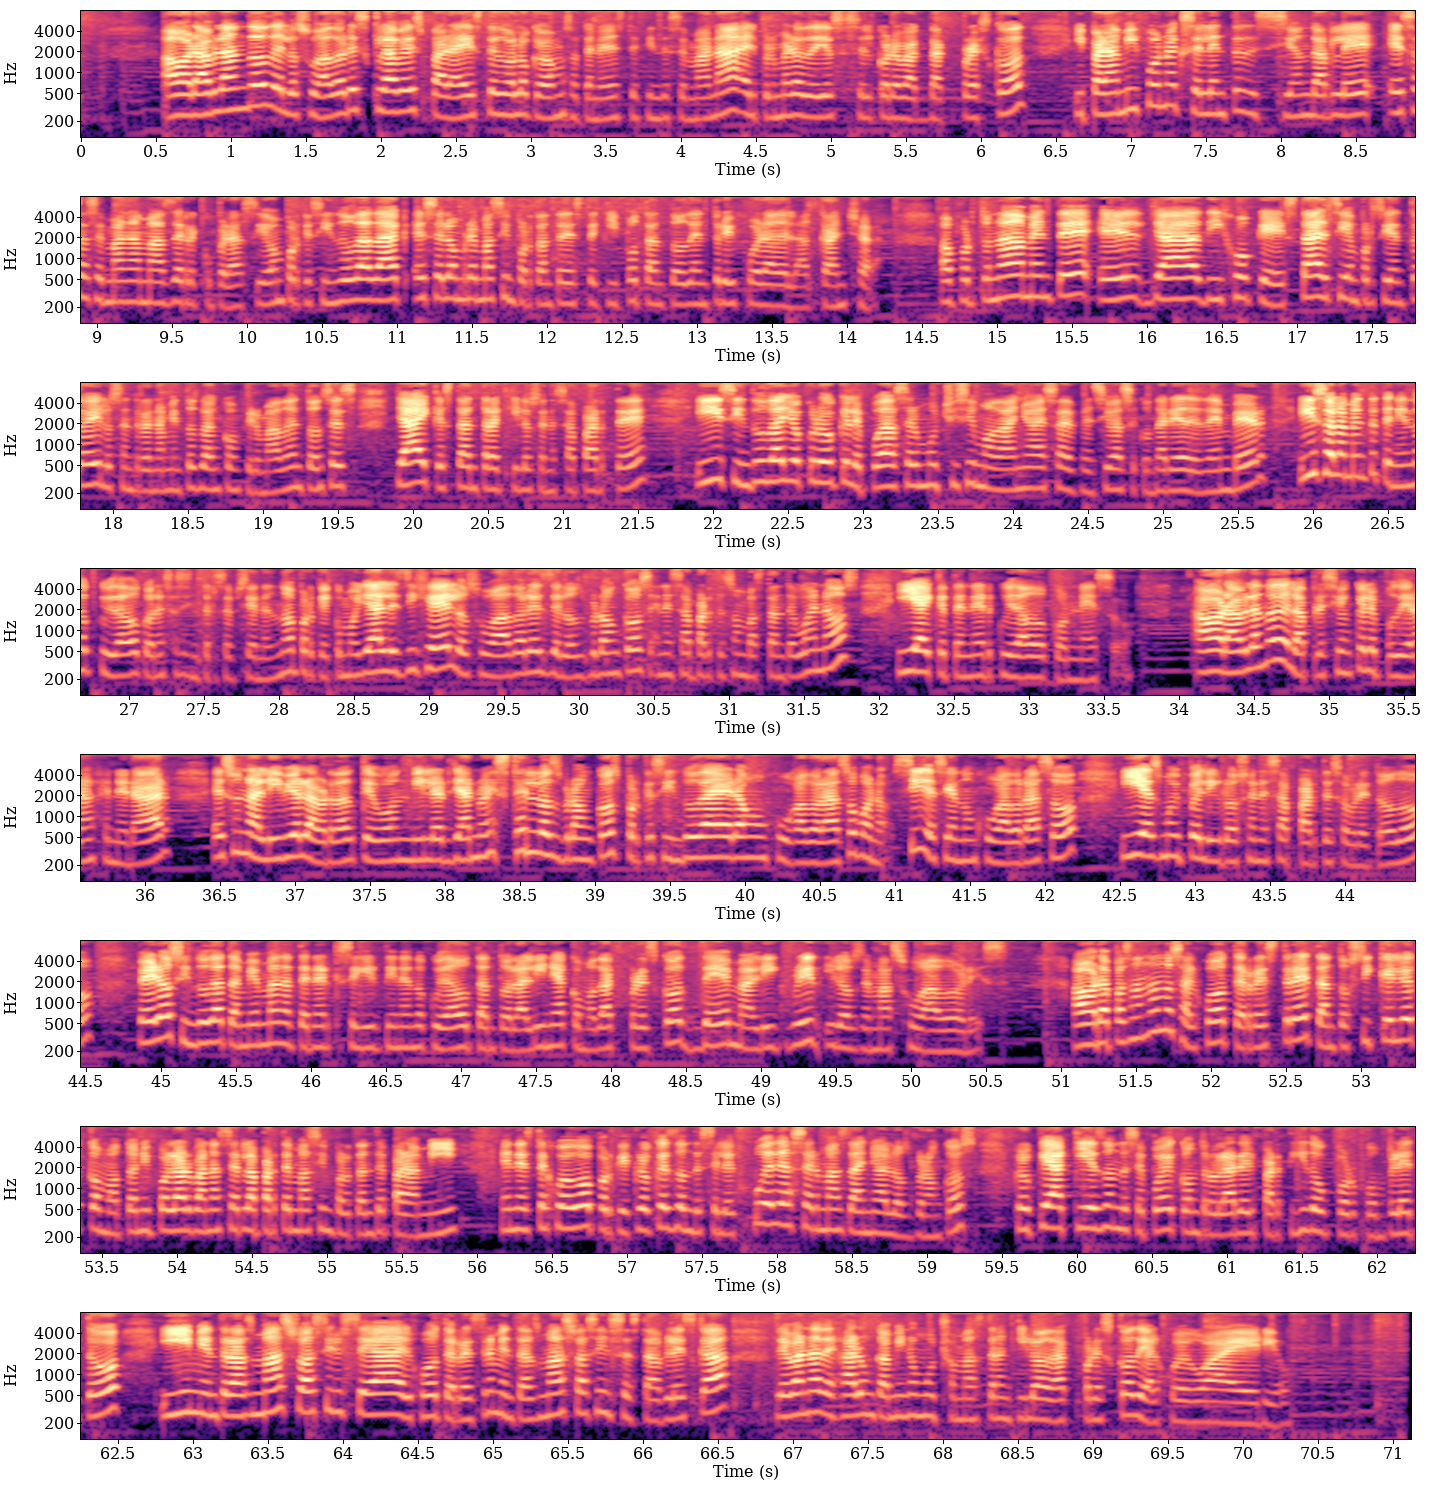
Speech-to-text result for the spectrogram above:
Ahora, hablando de los jugadores claves para este duelo que vamos a tener este fin de semana, el primero de ellos es el coreback Dak Prescott. Y para mí fue una excelente decisión darle esa semana más de recuperación, porque sin duda Dak es el hombre más importante de este equipo, tanto dentro y fuera de la cancha. Afortunadamente, él ya dijo que está al 100% y los entrenamientos lo han confirmado, entonces ya hay que estar tranquilos en esa parte. Y sin duda, yo creo que le puede hacer muchísimo daño a esa defensiva secundaria de Denver. Y solamente teniendo cuidado con esas intercepciones, ¿no? Porque como ya les dije, los jugadores de los Broncos en esa parte son bastante buenos y hay que tener cuidado con eso. Ahora, hablando de la presión que le pudieran generar, es un alivio la verdad que Von Miller ya no esté en los Broncos porque sin duda era un jugadorazo, bueno, sigue siendo un jugadorazo y es muy peligroso en esa parte sobre todo, pero sin duda también van a tener que seguir teniendo cuidado tanto la línea como Dak Prescott de Malik Reed y los demás jugadores. Ahora, pasándonos al juego terrestre, tanto Zeke Elliott como Tony Pollard van a ser la parte más importante para mí en este juego porque creo que es donde se les puede hacer más daño a los Broncos. Creo que aquí es donde se puede controlar el partido por completo y mientras más fácil sea el juego terrestre, mientras más fácil se establezca, le van a dejar un camino mucho más tranquilo a Dak Prescott y al juego aéreo.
